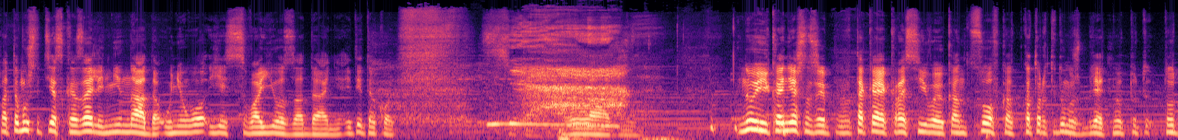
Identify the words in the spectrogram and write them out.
Потому что тебе сказали не надо, у него есть свое задание. И ты такой. Ладно. Ну и, конечно же, такая красивая концовка, в которой ты думаешь, блядь, ну тут, тут,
